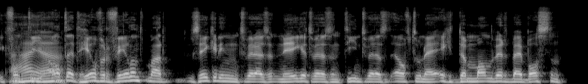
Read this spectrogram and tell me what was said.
Ik vond Ah, die ja. altijd heel vervelend, maar zeker in 2009, 2010, 2011, toen hij echt de man werd bij Boston.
